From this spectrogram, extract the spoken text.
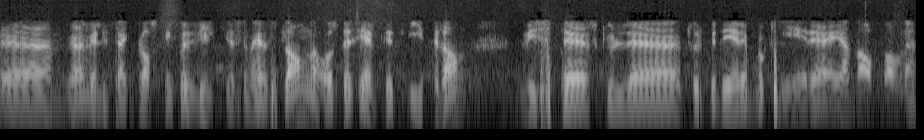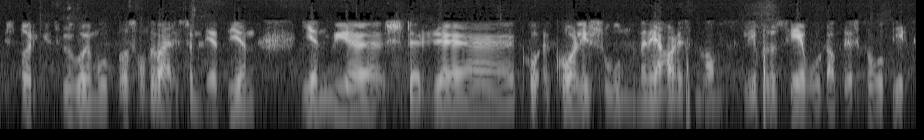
vi har en veldig sterk belastning på et hvilket som helst land, og spesielt et lite land. Hvis det skulle torpedere, blokkere en avtale, hvis Norge skulle gå imot noe, så må det være som ledd i en, i en mye større ko koalisjon. Men jeg har nesten vanskelig for å se hvordan det skal gå til.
